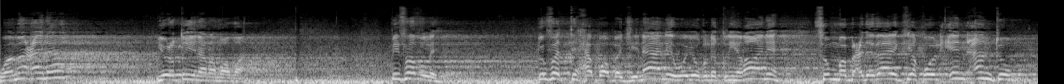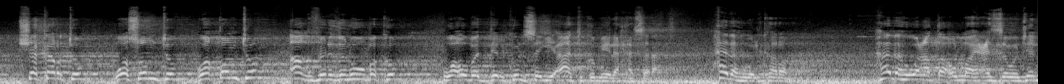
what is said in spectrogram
ومعنا يعطينا رمضان. بفضله. يفتح أبواب جنانه ويغلق نيرانه ثم بعد ذلك يقول إن أنتم شكرتم وصمتم وقمتم أغفر ذنوبكم وأبدل كل سيئاتكم إلى حسنات. هذا هو الكرم. هذا هو عطاء الله عز وجل.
